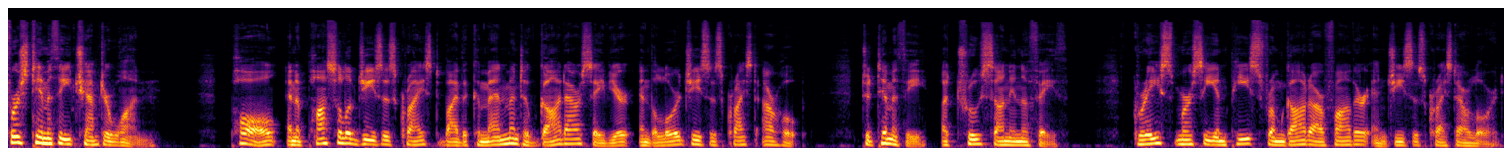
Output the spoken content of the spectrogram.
1 Timothy chapter 1 Paul, an apostle of Jesus Christ by the commandment of God our Savior and the Lord Jesus Christ our hope, to Timothy, a true son in the faith, grace, mercy, and peace from God our Father and Jesus Christ our Lord.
